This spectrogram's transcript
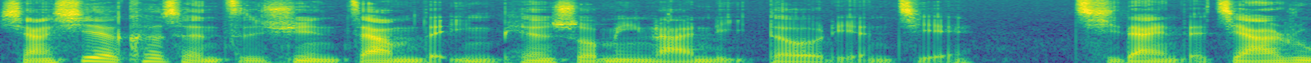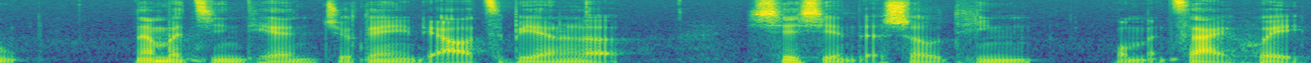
详细的课程资讯在我们的影片说明栏里都有连结，期待你的加入。那么今天就跟你聊这边了，谢谢你的收听，我们再会。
